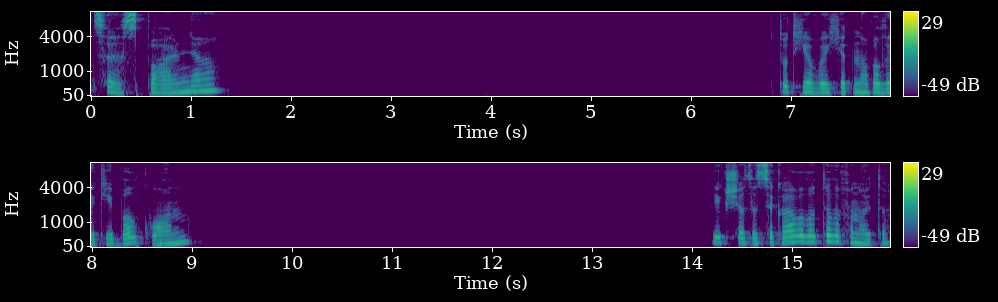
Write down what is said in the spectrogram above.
Це спальня. Тут є вихід на великий балкон. Якщо зацікавило, телефонуйте.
